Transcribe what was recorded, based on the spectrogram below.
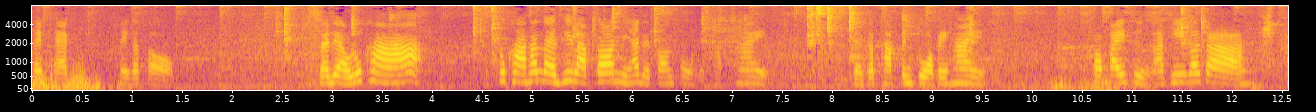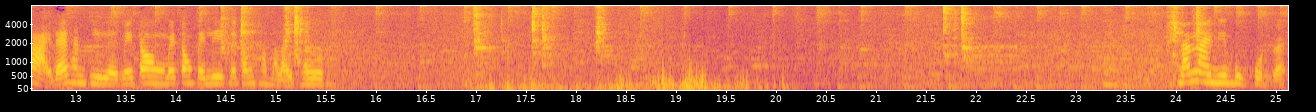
ในแพ็คในกระสอบ แต่เดี๋ยวลูกค้า ลูกค้าท่านใดที่รับก้อนนี้เดี๋ยวตอนส่งเดี๋ยวพับให้เดี๋ยวจะพับเป็นตัวไปให้ พอไปถึงอาพี่ก็จะขายได้ทันทีเลยไม่ต้องไม่ต้องไปรีดไม่ต้องทำอะไรเพิ่ม ด้านในมีบุกขนด้วย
